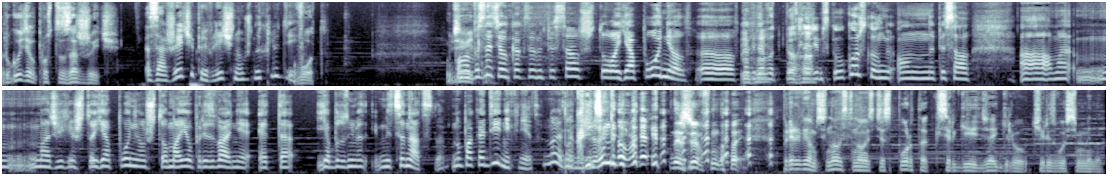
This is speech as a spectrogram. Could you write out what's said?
Другое дело просто зажечь. Зажечь и привлечь нужных людей. Вот. Он, Удивительно. вы знаете, он как-то написал, что я понял, э, когда Мгм, вот после ага. римского Корского он, он написал а, ма- м, мачехе, что я понял, что мое призвание это я буду заниматься меценатством. Ну, пока денег нет. Ну, это Пока наживное. Наживное. Прервемся. Новости, новости спорта к Сергею Дягилеву через 8 минут.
